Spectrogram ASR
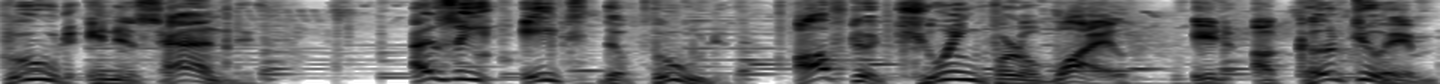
food in his hand. As he ate the food, after chewing for a while, it occurred to him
